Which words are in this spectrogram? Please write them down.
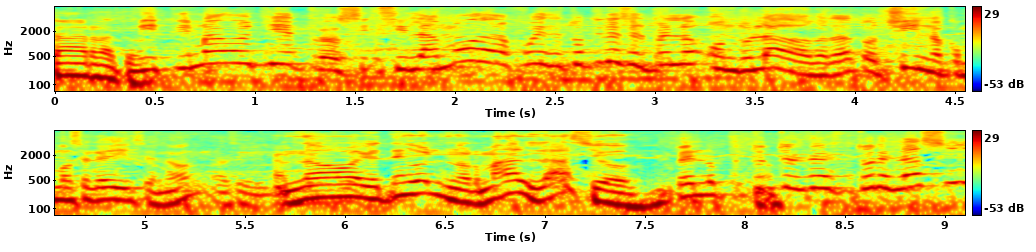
cada rato. Mi estimado Yetro, si, si la moda fuese. Tú tienes el pelo ondulado, ¿verdad? O chino, como se le dice, ¿no? Así. No, yo tengo el normal, lacio. ¿tú, tú eres, tú eres lacio?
